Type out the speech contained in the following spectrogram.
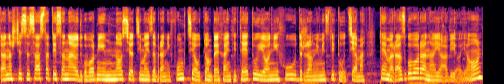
Danas će se sastati sa najodgovornijim nosiocima izabranih funkcija u tom BH entitetu i onih u državnim institucijama. Tema razgovora najavio je on,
